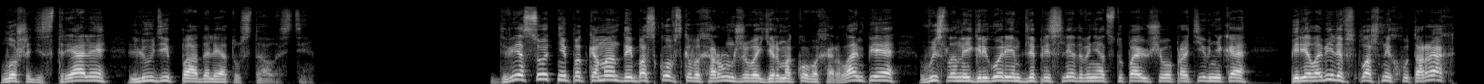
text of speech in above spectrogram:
лошади стряли, люди падали от усталости. Две сотни под командой Басковского, Харунжева, Ермакова, Харлампия, высланные Григорием для преследования отступающего противника, переловили в сплошных хуторах,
